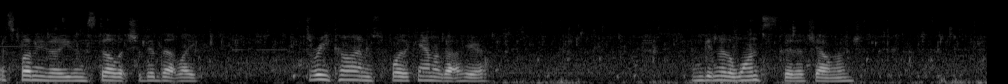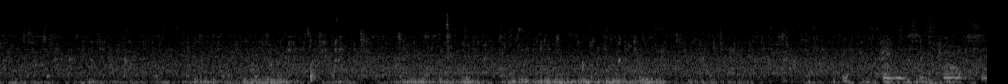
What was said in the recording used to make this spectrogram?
It's funny though, even still, that she did that like three times before the camera got here. I'm getting her the one spinner challenge. So when she starts, she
